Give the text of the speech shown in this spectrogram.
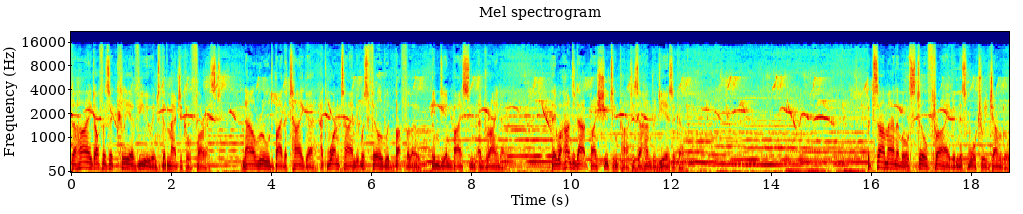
The hide offers a clear view into the magical forest. Now ruled by the tiger, at one time it was filled with buffalo, Indian bison and rhino. They were hunted out by shooting parties a hundred years ago. But some animals still thrive in this watery jungle.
